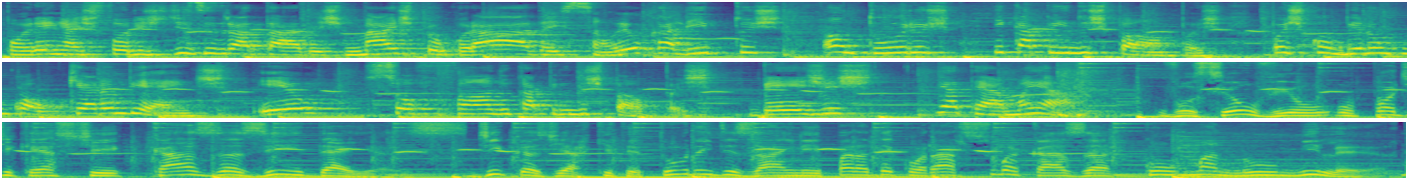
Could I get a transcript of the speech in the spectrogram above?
Porém, as flores desidratadas mais procuradas são eucaliptos, antúrios e capim dos pampas, pois combinam com qualquer ambiente. Eu sou fã do capim dos pampas. Beijos e até amanhã. Você ouviu o podcast Casas e Ideias. Dicas de arquitetura e design para decorar sua casa com Manu Miller.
